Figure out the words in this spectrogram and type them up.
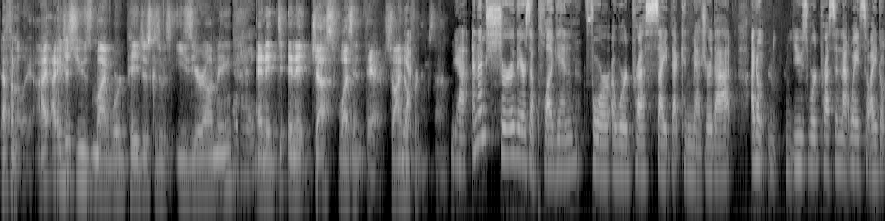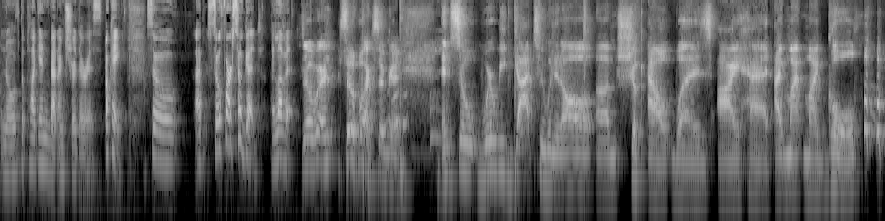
Definitely. I, I just used my word pages because it was easier on me totally. and it and it just wasn't there. So I know yeah. for next time. Yeah. And I'm sure there's a plugin for a WordPress site that can measure that. I don't use WordPress in that way, so I don't know of the plugin, but I'm sure there is. Okay. So uh, so far so good. I love it. So far so far so good. and so where we got to when it all um, shook out was I had I my my goal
